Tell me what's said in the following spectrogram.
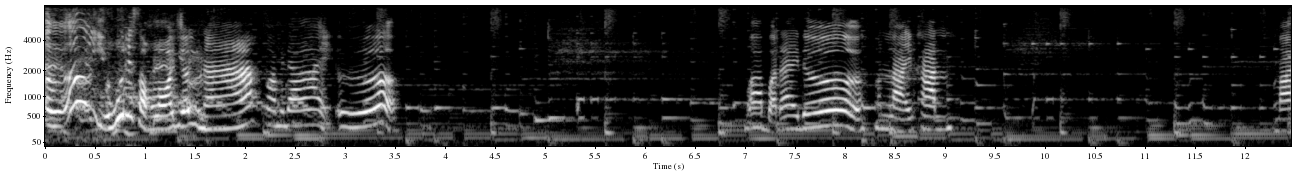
เอออู้ได้สองร้อยเยอะอยู่นะว่าไม่ได้ เออ ว่าบ่ได้เด้อ มันหลายคัน มา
